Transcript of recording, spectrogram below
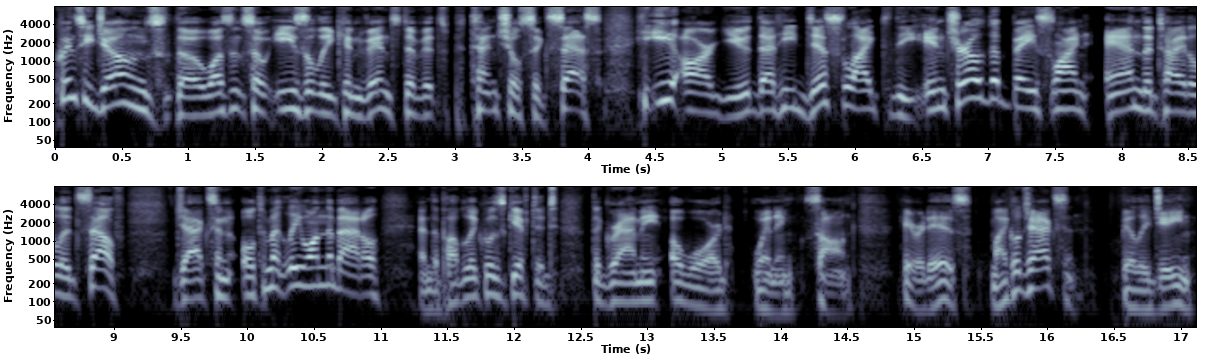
Quincy Jones, though, wasn't so easily convinced of its potential success. He argued that he disliked the intro, the bass line, and the title itself. Jackson ultimately won the battle, and the public was gifted the Grammy Award winning song. Here it is Michael Jackson, Billie Jean.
